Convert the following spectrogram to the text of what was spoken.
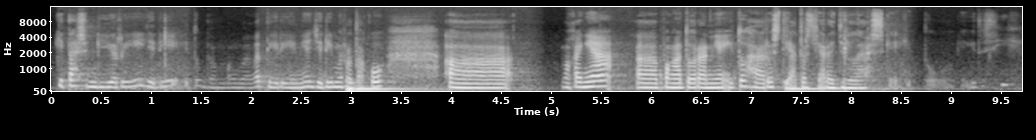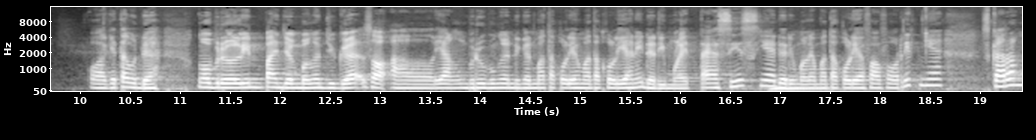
kita sendiri. Jadi itu gampang banget diriinnya jadi menurut aku eh, makanya eh, pengaturannya itu harus diatur secara jelas kayak gitu kayak gitu sih Wah kita udah ngobrolin panjang banget juga soal yang berhubungan dengan mata kuliah-mata kuliah nih dari mulai tesisnya, dari mulai mata kuliah favoritnya. Sekarang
